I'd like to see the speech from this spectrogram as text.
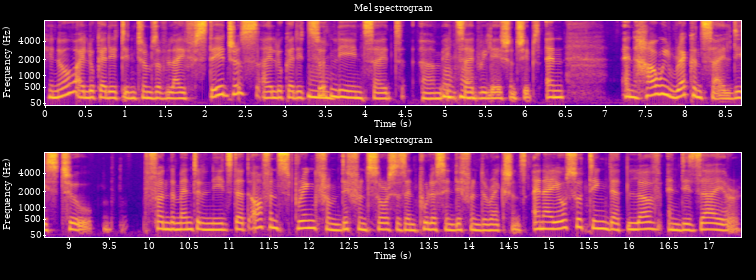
You know, I look at it in terms of life stages. I look at it certainly inside um, inside relationships, and and how we reconcile these two fundamental needs that often spring from different sources and pull us in different directions. And I also think that love and desire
